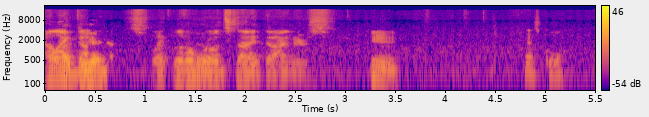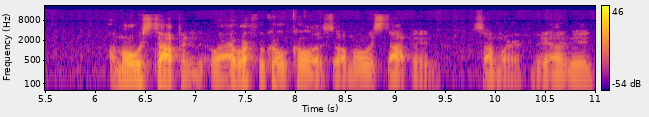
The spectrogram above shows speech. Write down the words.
I like I diners, like little Yeah. roadside diners. Hmm. That's cool. I'm always stopping. Well, I work for Coca Cola, so I'm always stopping somewhere. You know what I mean?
